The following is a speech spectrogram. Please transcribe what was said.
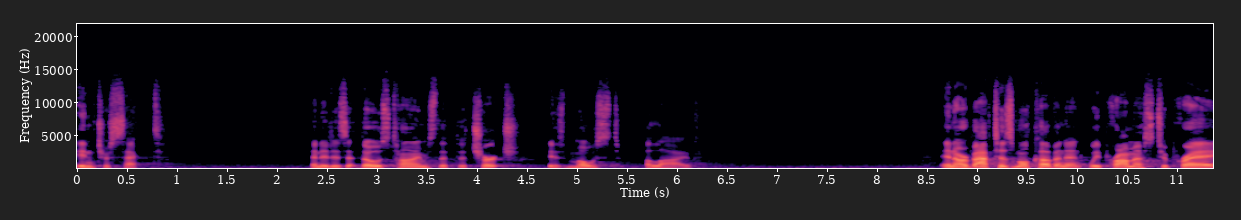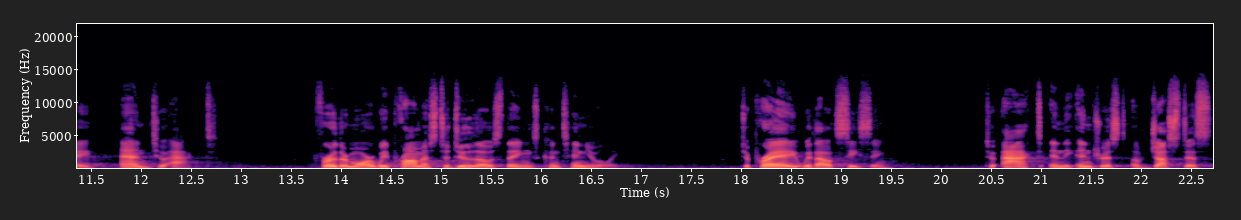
intersect. And it is at those times that the church is most alive. In our baptismal covenant, we promise to pray and to act. Furthermore, we promise to do those things continually, to pray without ceasing to act in the interest of justice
